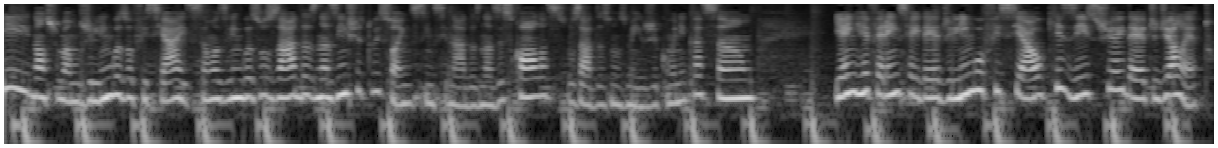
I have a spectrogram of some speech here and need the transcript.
Que nós chamamos de línguas oficiais são as línguas usadas nas instituições, ensinadas nas escolas, usadas nos meios de comunicação, e é em referência à ideia de língua oficial que existe a ideia de dialeto.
